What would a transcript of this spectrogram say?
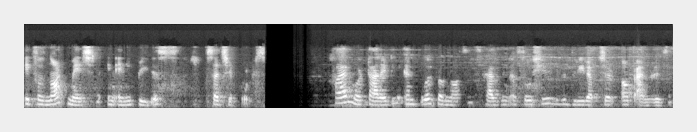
It was not mentioned in any previous such reports. Higher mortality and poor prognosis has been associated with re-rupture of aneurysm.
